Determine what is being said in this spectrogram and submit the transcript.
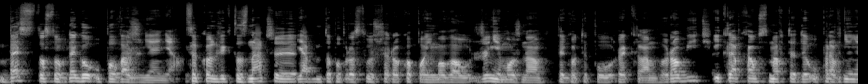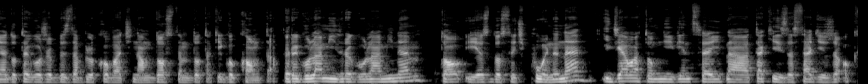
bez stosownego upoważnienia. Cokolwiek to znaczy, ja bym to po prostu szeroko pojmował, że nie można tego typu reklam robić i Clubhouse ma wtedy uprawnienia do tego, żeby zablokować nam dostęp do takiego konta. Regulamin regulaminem to jest dosyć płynne i działa to mniej więcej na takiej zasadzie, że ok,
